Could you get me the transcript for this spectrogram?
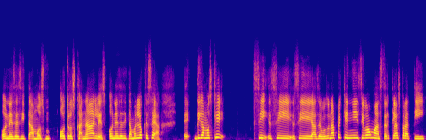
o necesitamos otros canales o necesitamos lo que sea. Eh, digamos que si, si, si hacemos una pequeñísima masterclass para ti,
